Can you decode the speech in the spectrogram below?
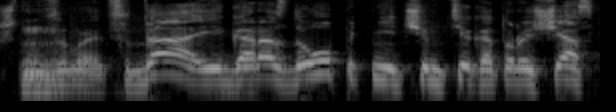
что mm. называется. Да, и гораздо опытнее, чем те, которые сейчас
